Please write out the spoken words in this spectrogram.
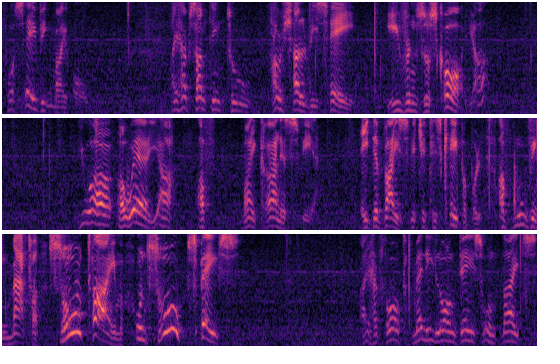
for saving my home. I have something to, how shall we say, even the score, yeah? You are aware, yeah, of my chronosphere, a device which it is capable of moving matter through time and through space. I have thought many long days and nights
